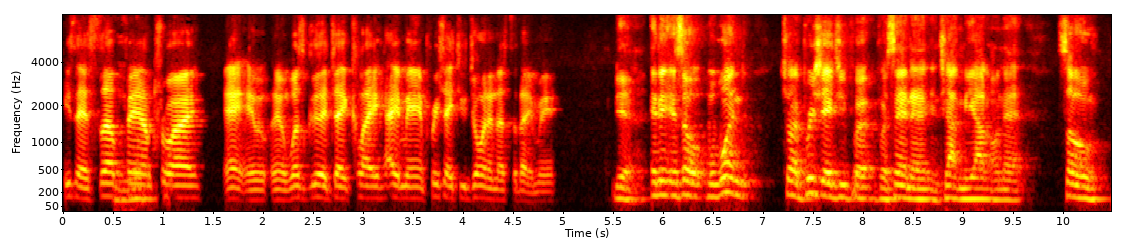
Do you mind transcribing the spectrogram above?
He said, "Sub mm-hmm. fam, Troy, and, and, and, what's good, Jay Clay? Hey man, appreciate you joining us today, man." Yeah, and, and so well, one, Troy, appreciate you for for saying that and chopping me out on that. So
